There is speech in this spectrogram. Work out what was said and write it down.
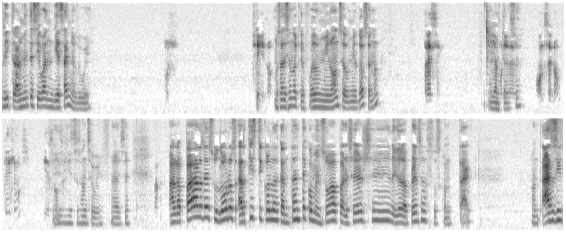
Literalmente se iban 10 años, güey. Pues, sí, ¿no? Me estás diciendo que fue 2011, 2012, ¿no? 13. Y ya murió en 2013. el 11, ¿no? ¿Qué dijimos? 10, Sí, 11. dijiste 11, güey. Ahí sí. A la par de sus logros artísticos, la cantante comenzó a aparecerse debido a la prensa, sus contactos. Ah, eso sí,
